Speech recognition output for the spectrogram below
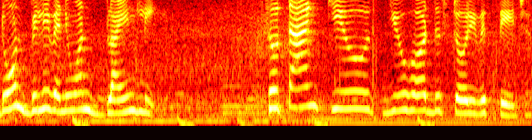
don't believe anyone blindly. So, thank you. You heard this story with Tejal.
